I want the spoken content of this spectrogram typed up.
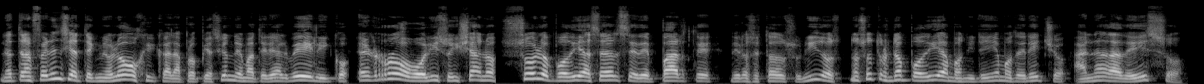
La transferencia tecnológica, la apropiación de material bélico, el robo liso y llano solo podía hacerse de parte de los Estados Unidos. Nosotros no podíamos ni teníamos derecho a nada de eso.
